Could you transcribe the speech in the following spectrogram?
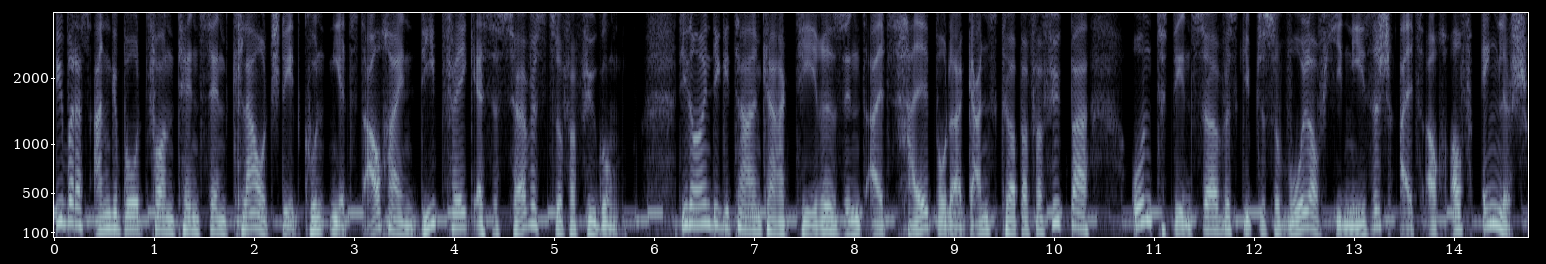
Über das Angebot von Tencent Cloud steht Kunden jetzt auch ein Deepfake as a Service zur Verfügung. Die neuen digitalen Charaktere sind als Halb- oder Ganzkörper verfügbar und den Service gibt es sowohl auf Chinesisch als auch auf Englisch.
